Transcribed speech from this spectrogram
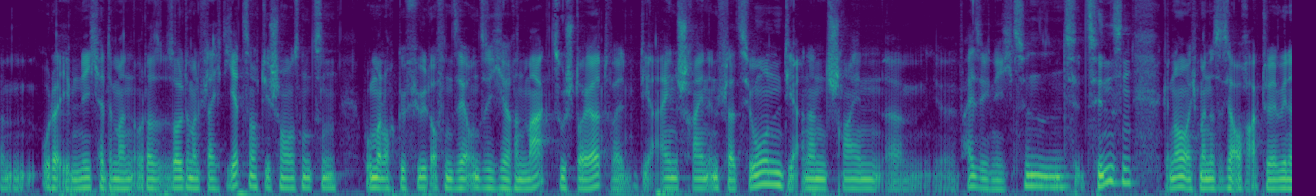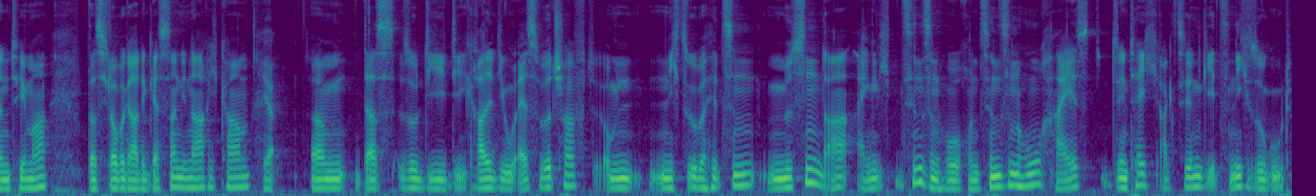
ähm, oder eben nicht? Hätte man oder sollte man vielleicht jetzt noch die Chance nutzen, wo man auch gefühlt auf einen sehr unsicheren Markt zusteuert, weil die einen schreien Inflation, die anderen schreien, ähm, weiß ich nicht, Zinsen. Zinsen. Genau, ich meine, das ist ja auch aktuell wieder ein Thema, dass ich glaube gerade gestern die Nachricht kam. Ja dass so die, die gerade die US-Wirtschaft, um nicht zu überhitzen, müssen da eigentlich die Zinsen hoch. Und Zinsen hoch heißt, den Tech-Aktien geht es nicht so gut.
